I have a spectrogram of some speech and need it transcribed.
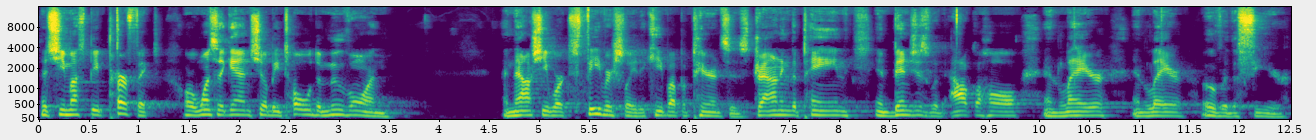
that she must be perfect, or once again she'll be told to move on. And now she works feverishly to keep up appearances, drowning the pain in binges with alcohol and layer and layer over the fear.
